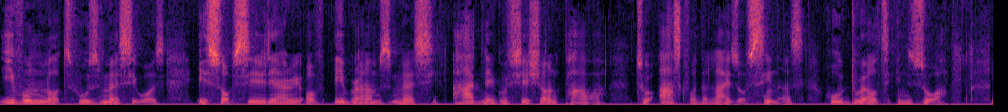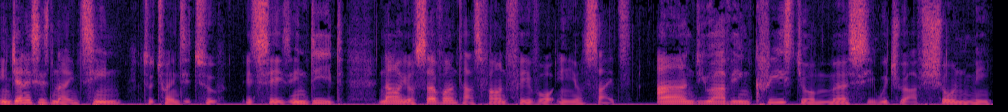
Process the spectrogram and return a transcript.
Even Lot, whose mercy mercy was a subsidiary of Abraham's mercy, had negotiation power to ask for the lives of sinners who dwelt in Zoar. In Genesis 19 to 22, it says, Indeed, now your servant has found favor in your sight, and you have increased your mercy which you have shown me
